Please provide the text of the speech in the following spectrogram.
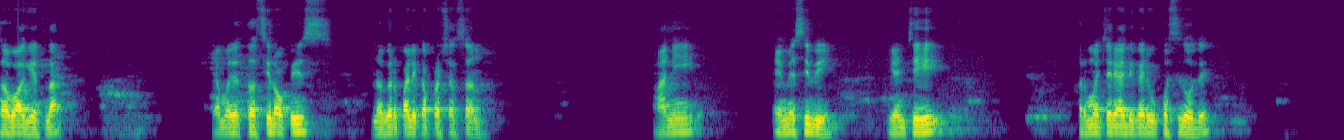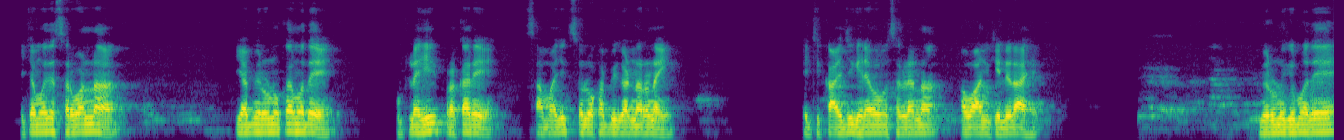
सहभाग घेतला. यामध्ये तहसील ऑफिस नगरपालिका प्रशासन आणि एम एस सी बी यांचेही कर्मचारी अधिकारी उपस्थित होते. याच्यामध्ये सर्वांना या मिरवणुकामध्ये कुठल्याही प्रकारे सामाजिक सलोखा बिघडणार नाही याची काळजी घेण्याबाबत सगळ्यांना आवाहन केलेलं आहे. मिरवणुकीमध्ये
